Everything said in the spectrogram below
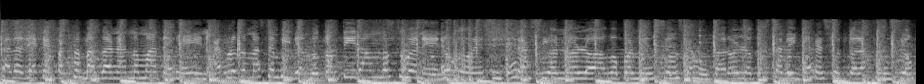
Cada día que pasa vas ganando más terreno. Hay programas envidiando, están tirando su veneno. Esto es no lo hago por mención. Se juntaron lo que saben, ya resuelto la función.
